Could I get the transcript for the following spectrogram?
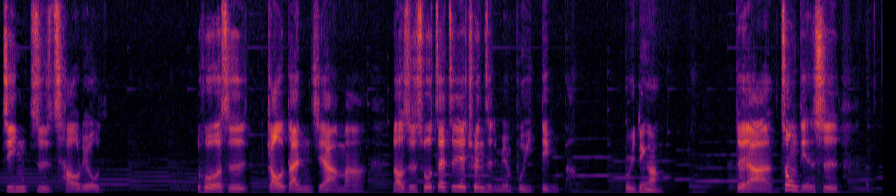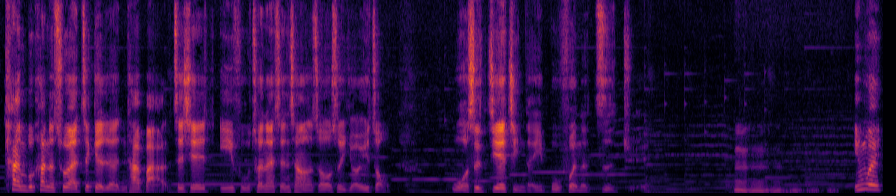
精致潮流，或者是高单价吗？老实说，在这些圈子里面不一定吧。不一定啊。对啊，重点是看不看得出来这个人他把这些衣服穿在身上的时候是有一种我是街景的一部分的自觉。嗯嗯嗯嗯嗯嗯。因为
